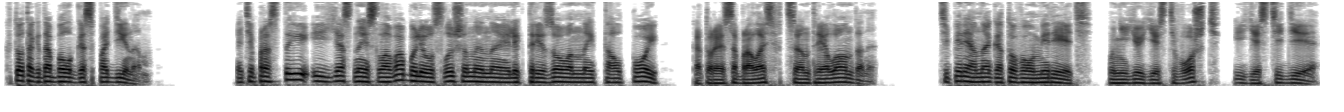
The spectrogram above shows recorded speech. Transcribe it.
кто тогда был господином?» Эти простые и ясные слова были услышаны на электризованной толпой, которая собралась в центре Лондона. Теперь она готова умереть, у нее есть вождь и есть идея.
